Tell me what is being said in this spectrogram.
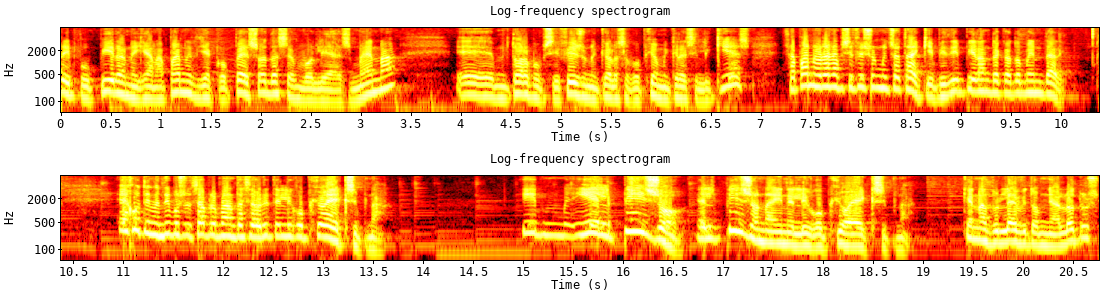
150 που πήρανε για να πάνε διακοπές όντας εμβολιασμένα ε, τώρα που ψηφίζουν και όλες από πιο μικρές ηλικίες, θα πάνε όλα να ψηφίσουν Μητσοτάκη επειδή πήραν το 150 έχω την εντύπωση ότι θα έπρεπε να τα θεωρείτε λίγο πιο έξυπνα. Ή, ή ελπίζω ελπίζω να είναι λίγο πιο έξυπνα και να δουλεύει το μυαλό τους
